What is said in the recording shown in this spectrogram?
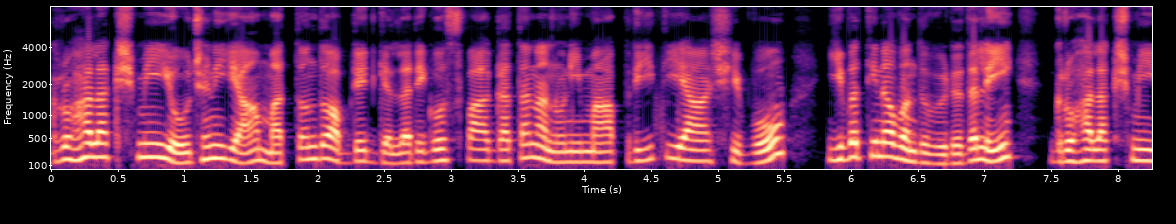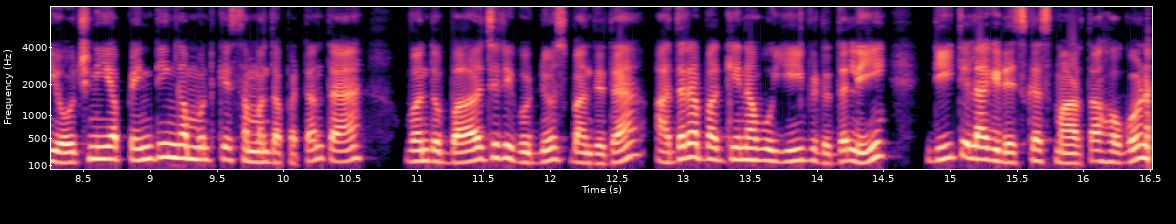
ಗೃಹಲಕ್ಷ್ಮಿ ಯೋಜನೆಯ ಮತ್ತೊಂದು ಅಪ್ಡೇಟ್ಗೆಲ್ಲರಿಗೂ ಸ್ವಾಗತ. ನಾನು ನಿಮ್ಮ ಪ್ರೀತಿಯ ಶಿವು. ಇವತ್ತಿನ ಒಂದು ವಿಡಿಯೋದಲ್ಲಿ ಗೃಹಲಕ್ಷ್ಮಿ ಯೋಜನೆಯ ಪೆಂಡಿಂಗ್ ಅಮೌಂಟ್ಗೆ ಸಂಬಂಧಪಟ್ಟಂತೆ ಒಂದು ಭರ್ಜರಿ ಗುಡ್ ನ್ಯೂಸ್ ಬಂದಿದೆ. ಅದರ ಬಗ್ಗೆ ನಾವು ಈ ವಿಡಿಯೋದಲ್ಲಿ ಡೀಟೇಲ್ ಆಗಿ ಡಿಸ್ಕಸ್ ಮಾಡ್ತಾ ಹೋಗೋಣ.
